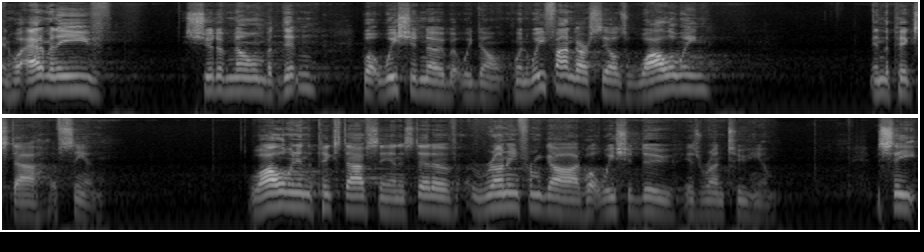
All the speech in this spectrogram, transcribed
and what Adam and Eve should have known but didn't, what we should know but we don't. When we find ourselves wallowing in the pigsty of sin, wallowing in the pigsty of sin, instead of running from God, what we should do is run to Him. You see,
